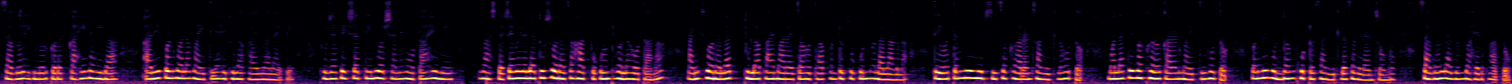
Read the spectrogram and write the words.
सागर इग्नोर करत काही नाही दा. अरे पण मला माहिती आहे तुला काय झालं आहे ते. तुझ्यापेक्षा तीन वर्षांनी मोठा आहे मी. नाश्त्याच्या वेळेला तू स्वराचा हात पकडून ठेवला होता ना? आणि स्वराला तुला पाय मारायचा होता पण तो चुकून मला लागला. तेव्हा तर मी मिरचीचं कारण सांगितलं होतं. मला तेव्हा खरं कारण माहिती होतं पण मी मुद्दाम खोटं सांगितलं सगळ्यांसमोर. सागर लाजून बाहेर पाहतो.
